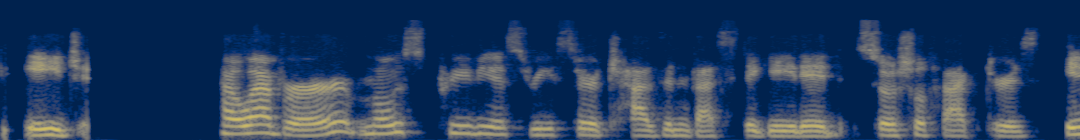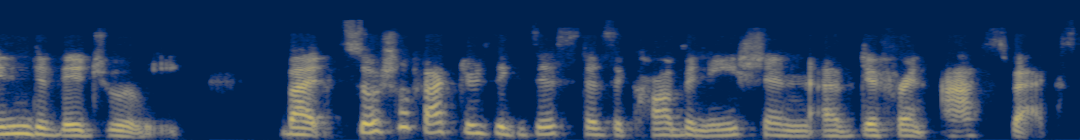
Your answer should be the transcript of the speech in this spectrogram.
to aging. However, most previous research has investigated social factors individually but social factors exist as a combination of different aspects.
